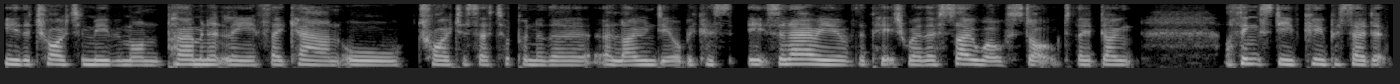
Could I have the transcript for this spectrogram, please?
either try to move him on permanently if they can or try to set up another a loan deal because it's an area of the pitch where they're so well stocked they don't i think steve cooper said it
